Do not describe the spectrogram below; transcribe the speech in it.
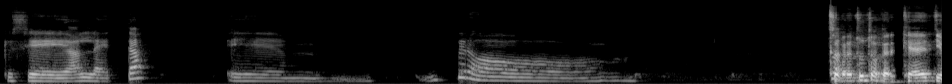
che si è alletta. E, ehm, però Soprattutto perché, ti,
